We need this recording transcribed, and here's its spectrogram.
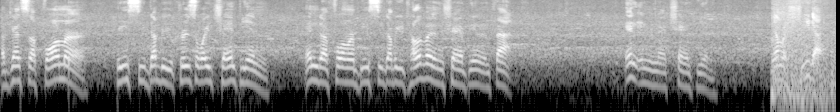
against a former BCW Cruiserweight Champion and a former BCW Television Champion, in fact, and Internet Champion, Yamashita.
